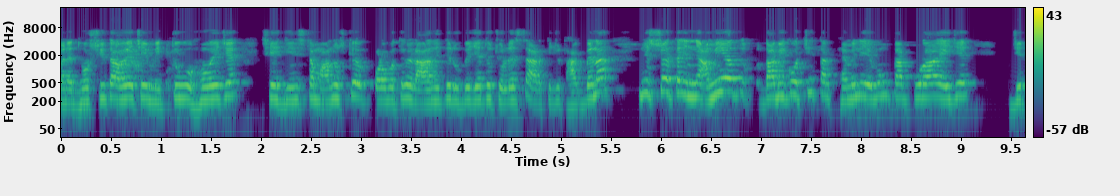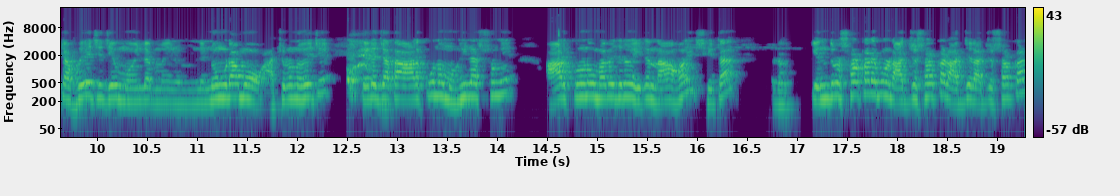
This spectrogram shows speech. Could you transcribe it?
মানে ধর্ষিতা হয়েছে, মৃত্যু হয়েছে, সেই জিনিসটা মানুষকে পরবর্তীকালে রাজনীতির রূপে যেহেতু চলে এসছে, আর কিছু থাকবে না। নিশ্চয় তাই আমিও দাবি করছি, তার ফ্যামিলি এবং তার পুরা এই যে, যেটা হয়েছে, যে মহিলা মানে নোংরাম আচরণ হয়েছে এটা যাতে আর কোনো মহিলার সঙ্গে আর কোনোভাবে যেন এটা না হয়, সেটা কেন্দ্র সরকার এবং রাজ্য সরকার রাজ্যের রাজ্য সরকার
